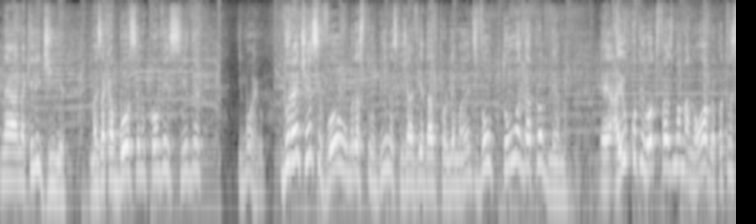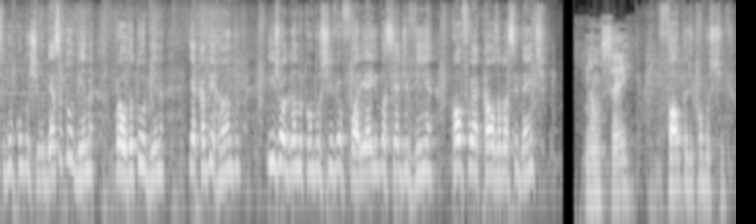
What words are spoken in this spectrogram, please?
na, naquele dia, mas acabou sendo convencida e morreu. Durante esse voo, uma das turbinas que já havia dado problema antes voltou a dar problema. É, aí o copiloto faz uma manobra para transferir o combustível dessa turbina para outra turbina e acaba errando e jogando o combustível fora. E aí você adivinha qual foi a causa do acidente? Não sei. Falta de combustível.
